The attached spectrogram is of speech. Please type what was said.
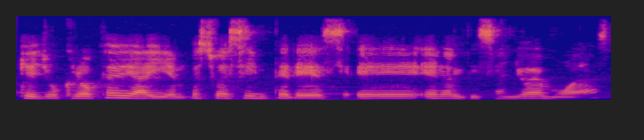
que yo creo que de ahí empezó ese interés en el diseño de modas.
